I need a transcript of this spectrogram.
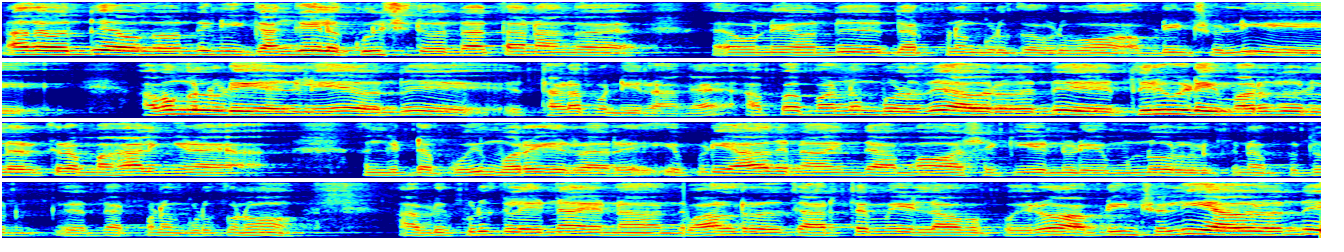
அதை வந்து அவங்க வந்து நீ கங்கையில் குளிச்சுட்டு வந்தால் தான் நாங்கள் உன்னை வந்து தர்ப்பணம் கொடுக்க விடுவோம் அப்படின்னு சொல்லி அவங்களுடைய இதுலேயே வந்து தடை பண்ணிடுறாங்க. அப்போ பண்ணும் பொழுது அவர் வந்து திருவிடை மருதூரில் இருக்கிற மகாலிங்க அங்கிட்ட போய் முறையிடுறாரு. எப்படியாவது நான் இந்த அமாவாசைக்கு என்னுடைய முன்னோர்களுக்கு நான் புது தர்ப்பணம் கொடுக்கணும். அப்படி கொடுக்கலைன்னா நான் அந்த வாழ்கிறதுக்கு அர்த்தமே இல்லாமல் போயிடும் அப்படின்னு சொல்லி அவர் வந்து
